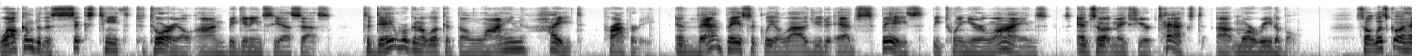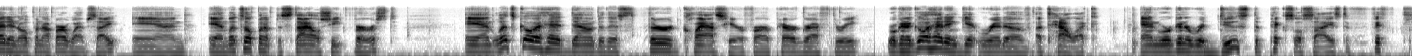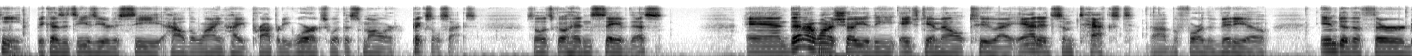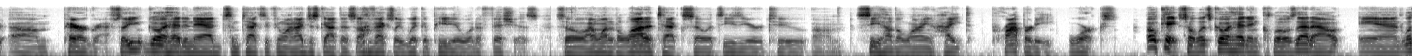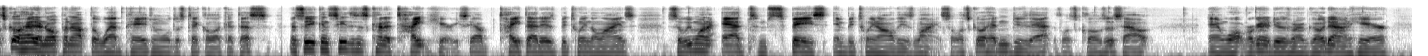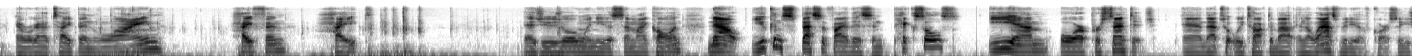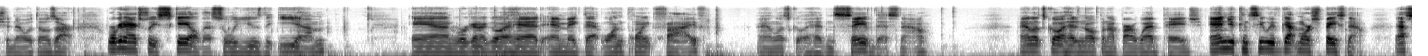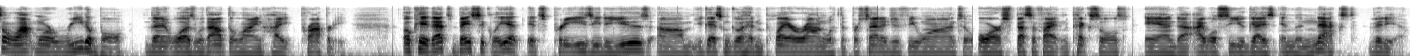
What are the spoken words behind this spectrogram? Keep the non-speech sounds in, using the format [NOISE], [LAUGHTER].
Welcome to the 16th tutorial on beginning CSS. Today we're going to look at the line height property and that basically allows you to add space between your lines and so it makes your text uh, more readable. So let's go ahead and open up our website and and let's open up the style sheet first and let's go ahead down to this third class here for our paragraph 3. We're going to go ahead and get rid of italic and we're going to reduce the pixel size to 15 because it's easier to see how the line height property works with a smaller pixel size. So let's go ahead and save this. And then I want to show you the HTML too. I added some text uh, before the video into the third um, paragraph. So you can go ahead and add some text if you want. I just got this [LAUGHS] off actually Wikipedia what a fish is. So I wanted a lot of text so it's easier to um, see how the line height property works. Okay, so let's go ahead and close that out and let's go ahead and open up the web page and we'll just take a look at this. And so you can see this is kind of tight here. You see how tight that is between the lines? So we want to add some space in between all these lines. So let's go ahead and do that. let's close this out. And what we're going to do is we're going to go down here and we're going to type in line hyphen height. As usual, we need a semicolon. Now, you can specify this in pixels, EM, or percentage. And that's what we talked about in the last video, of course, so you should know what those are. We're going to actually scale this, so we'll use the EM, and we're going to go ahead and make that 1.5. And let's go ahead and save this now. And let's go ahead and open up our web page. And you can see we've got more space now. That's a lot more readable than it was without the line height property. Okay, that's basically it. It's pretty easy to use. Um, you guys can go ahead and play around with the percentage if you want or specify it in pixels. And uh, I will see you guys in the next video.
